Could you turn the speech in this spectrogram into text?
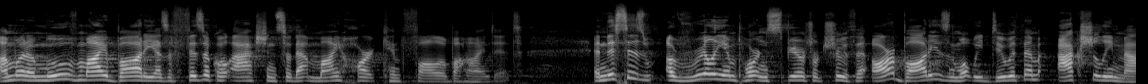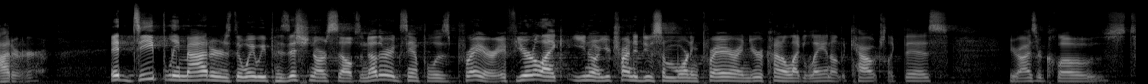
I'm going to move my body as a physical action so that my heart can follow behind it. And this is a really important spiritual truth that our bodies and what we do with them actually matter. It deeply matters the way we position ourselves. Another example is prayer. If you're like, you know, you're trying to do some morning prayer and you're kind of like laying on the couch like this, your eyes are closed,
